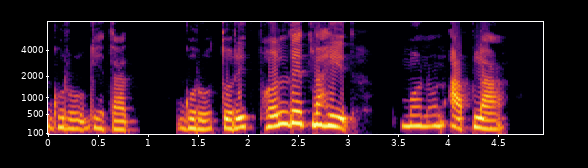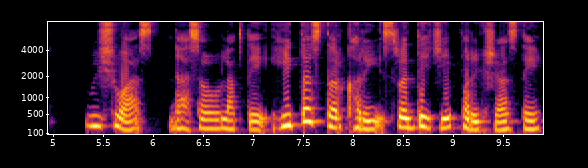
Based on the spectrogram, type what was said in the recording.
गुरु घेतात. गुरु त्वरित फल देत नाहीत म्हणून आपला विश्वास ढासळू लागते. हीतच तर खरी श्रद्धेची परीक्षा असते.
